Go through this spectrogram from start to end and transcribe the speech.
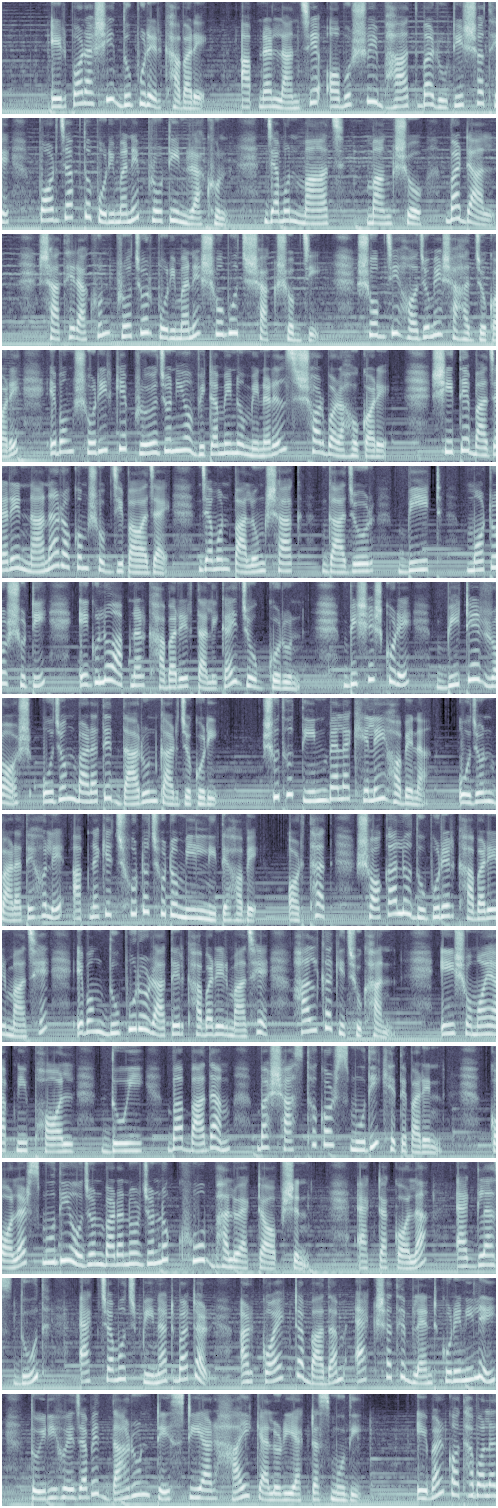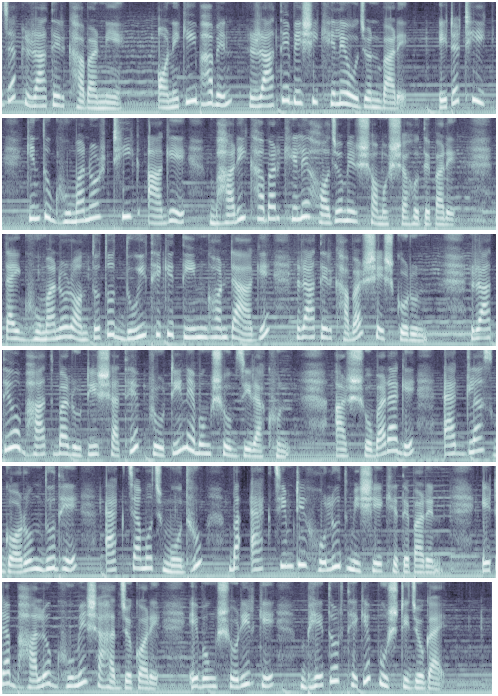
এরপর আসি দুপুরের খাবারে। আপনার লাঞ্চে অবশ্যই ভাত বা রুটির সাথে পর্যাপ্ত পরিমাণে প্রোটিন রাখুন, যেমন মাছ, মাংস বা ডাল। সাথে রাখুন প্রচুর পরিমাণে সবুজ শাকসবজি। সবজি হজমে সাহায্য করে এবং শরীরকে প্রয়োজনীয় ভিটামিন ও মিনারেলস সরবরাহ করে। শীতে বাজারে নানা রকম সবজি পাওয়া যায়, যেমন পালং শাক, গাজর, বিট, মটরশুঁটি, এগুলো আপনার খাবারের তালিকায় যোগ করুন। বিশেষ করে বিটের রস ওজন বাড়াতে দারুণ কার্যকরী। শুধু তিন বেলা খেলেই হবে না, ওজন বাড়াতে হলে আপনাকে ছোট ছোট মিল নিতে হবে। অর্থাৎ সকাল ও দুপুরের খাবারের মাঝে এবং দুপুর ও রাতের খাবারের মাঝে হালকা কিছু খান। এই সময় আপনি ফল, দই বা বাদাম বা স্বাস্থ্যকর স্মুদি খেতে পারেন। কলার স্মুদি ওজন বাড়ানোর জন্য খুব ভালো একটা অপশন। একটা কলা, এক গ্লাস দুধ এক চামচ পিনাট বাটার আর কয়েকটা বাদাম একসাথে ব্ল্যান্ড করে নিলেই তৈরি হয়ে যাবে দারুণ টেস্টি আর হাই ক্যালোরি একটা স্মুদি এবার কথা বলা যাক রাতের খাবার নিয়ে। অনেকেই ভাবেন রাতে বেশি খেলে ওজন বাড়ে। এটা ঠিক, কিন্তু ঘুমানোর ঠিক আগে ভারী খাবার খেলে হজমের সমস্যা হতে পারে। তাই ঘুমানোর অন্তত দুই থেকে তিন ঘণ্টা আগে রাতের খাবার শেষ করুন। রাতেও ভাত বা রুটির সাথে প্রোটিন এবং সবজি রাখুন। আর শোবার আগে এক গ্লাস গরম দুধে এক চামচ মধু বা এক চিমটি হলুদ মিশিয়ে খেতে পারেন। এটা ভালো ঘুমে সাহায্য করে এবং শরীরকে ভেতর থেকে পুষ্টি যোগায়।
